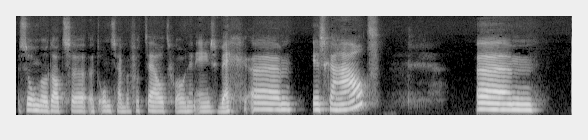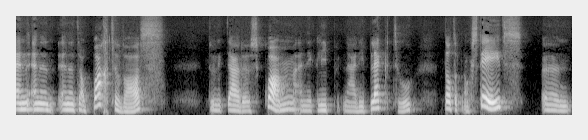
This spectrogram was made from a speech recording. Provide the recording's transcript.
zonder dat ze het ons hebben verteld, gewoon ineens weg is gehaald. en, en, en het aparte was toen ik daar dus kwam en ik liep naar die plek toe, dat het nog steeds een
